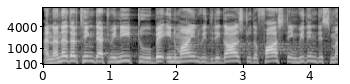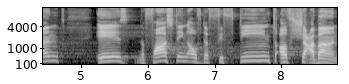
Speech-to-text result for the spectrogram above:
And another thing that we need to bear in mind with regards to the fasting within this month is the fasting of the 15th of Sha'ban.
